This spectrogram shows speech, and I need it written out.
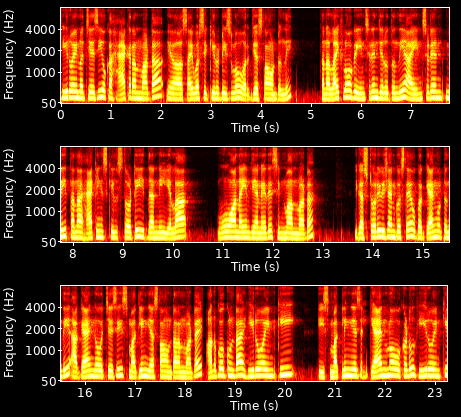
హీరోయిన్ వచ్చేసి ఒక హ్యాకర్ అనమాట సైబర్ సెక్యూరిటీస్లో వర్క్ చేస్తూ ఉంటుంది. తన లైఫ్లో ఒక ఇన్సిడెంట్ జరుగుతుంది. ఆ ఇన్సిడెంట్ని తన హ్యాకింగ్ స్కిల్స్ తోటి దాన్ని ఎలా మూవ్ ఆన్ అయింది అనేది సినిమా అన్నమాట. ఇక స్టోరీ విషయానికి వస్తే ఒక గ్యాంగ్ ఉంటుంది. ఆ గ్యాంగ్ వచ్చేసి స్మగ్లింగ్ చేస్తూ ఉంటారనమాట అనుకోకుండా హీరోయిన్కి ఈ స్మగ్లింగ్ చేసే గ్యాంగ్లో ఒకడు హీరోయిన్కి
